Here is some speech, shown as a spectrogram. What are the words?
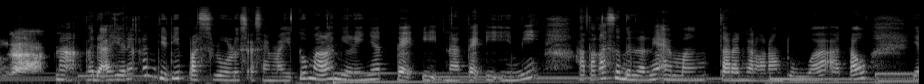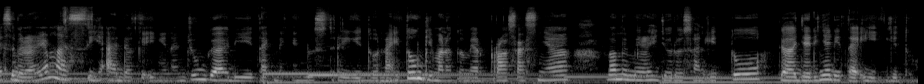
enggak. Nah, pada akhirnya kan jadi pas lulus SMA itu malah milihnya TI. Nah, TI ini apakah sebenarnya emang sarankan orang tua atau ya sebenarnya masih ada keinginan juga di teknik industri gitu. Nah, itu gimana tuh Mir prosesnya lo memilih jurusan itu ya, jadinya di TI gitu.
